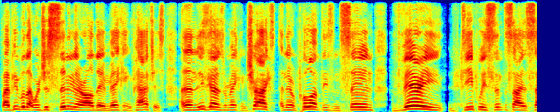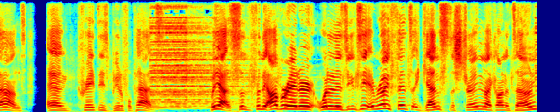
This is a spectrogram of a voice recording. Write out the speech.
by people that were just sitting there all day making patches. And then these guys were making tracks and they would pull up these insane, very deeply synthesized sounds and create these beautiful pads. But yeah, so for the operator, what it is, you can see it really fits against the string, like on its own.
